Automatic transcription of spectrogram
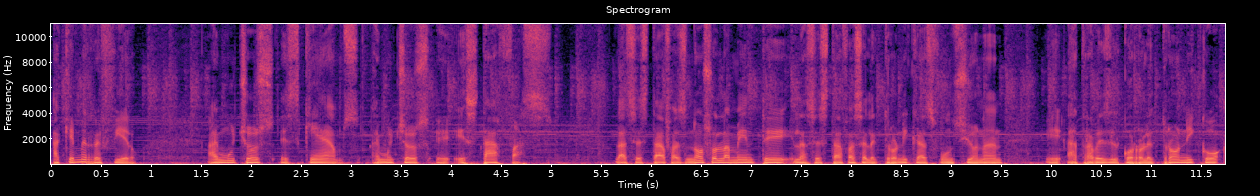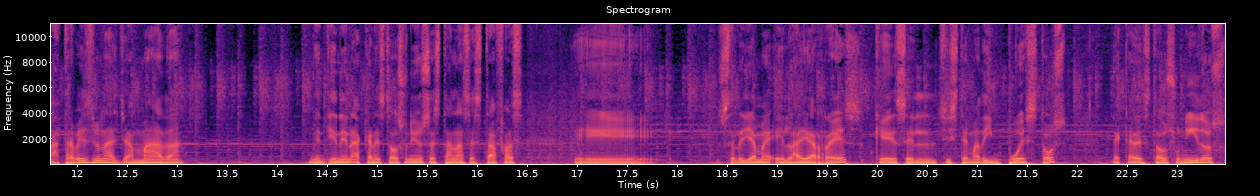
¿A qué me refiero? Hay muchos scams, hay muchas eh, estafas. Las estafas, no solamente las estafas electrónicas funcionan eh, a través del correo electrónico, a través de una llamada. ¿Me entienden? Acá en Estados Unidos están las estafas eh, se le llama el IRS, que es el sistema de impuestos de acá de Estados Unidos,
